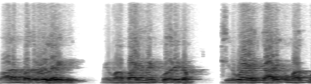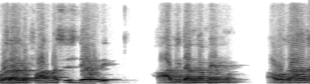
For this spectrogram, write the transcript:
వారం పది రోజులు అయింది మేము అపాయింట్మెంట్ కోరినాం. ఇరవై తారీఖు మాకు వరల్డ్ ఫార్మసిస్ట్ డే ఉంది. ఆ విధంగా మేము అవగాహన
